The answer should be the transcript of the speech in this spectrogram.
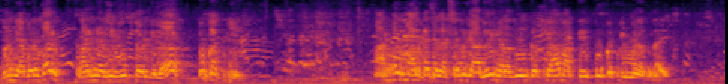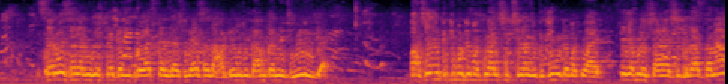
म्हणल्याबरोबर फॉरेनरने उत्तर दिलं तू कपटी. आणि मग मालकाच्या लक्षामध्ये आलं याला दोन कप हा मागते तू कपटी म्हणत नाही. सर्वसाधारण गोष्ट कधी प्रवास करायचा असू द्या साधा हॉटेलमध्ये काम करण्याची वेळ येऊ द्या. भाषेचं किती मोठं महत्त्व आहे शिक्षणाचं किती मोठं महत्त्व आहे त्याच्यामुळे शाळा शिकत असताना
